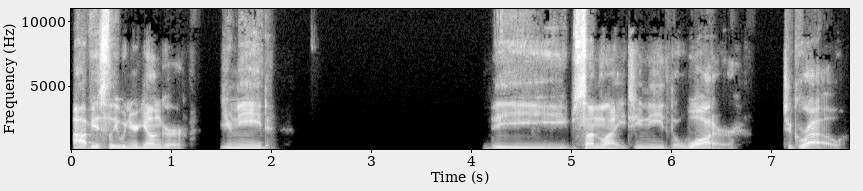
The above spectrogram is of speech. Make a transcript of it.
Obviously, when you're younger, you need the sunlight, you need the water to grow.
